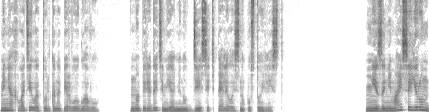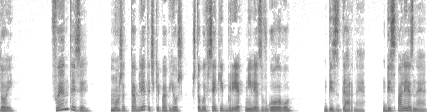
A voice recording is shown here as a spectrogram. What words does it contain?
Меня хватило только на первую главу, но перед этим я минут десять пялилась на пустой лист. «Не занимайся ерундой. Фэнтези? Может, таблеточки попьешь, чтобы всякий бред не лез в голову? Бездарная, бесполезная.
